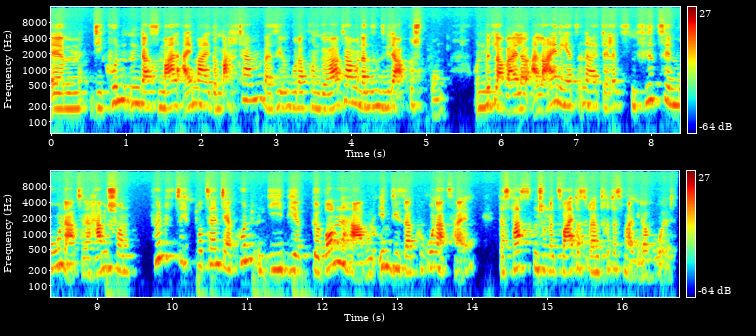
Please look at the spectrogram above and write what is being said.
ähm, die Kunden das mal einmal gemacht haben, weil sie irgendwo davon gehört haben und dann sind sie wieder abgesprungen. Und mittlerweile alleine jetzt innerhalb der letzten 14 Monate haben schon 50 Prozent der Kunden, die wir gewonnen haben in dieser Corona-Zeit, das Fasten schon ein zweites oder ein drittes Mal wiederholt.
